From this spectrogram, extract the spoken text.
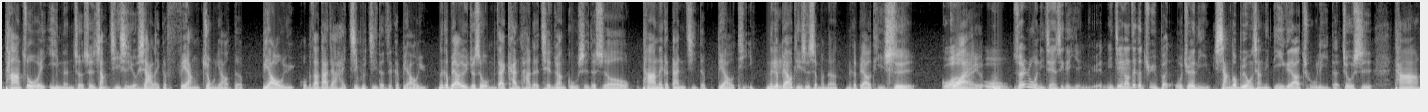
他作为异能者身上，其实有下了一个非常重要的标语。我不知道大家还记不记得这个标语？那个标语就是我们在看他的前传故事的时候，他那个单集的标题。那个标题是什么呢？嗯、那个标题是。怪物，所以如果你今天是一个演员，你接到这个剧本，我觉得你想都不用想，你第一个要处理的就是他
